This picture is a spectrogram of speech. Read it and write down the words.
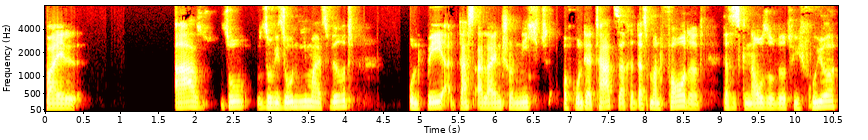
weil A, so sowieso niemals wird und B, das allein schon nicht aufgrund der Tatsache, dass man fordert, dass es genauso wird wie früher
